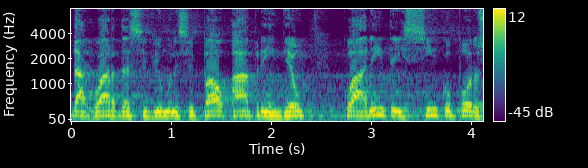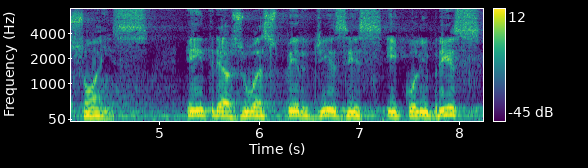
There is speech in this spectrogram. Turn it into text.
da Guarda Civil Municipal apreendeu 45 porções. Entre as ruas Perdizes e Colibris,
